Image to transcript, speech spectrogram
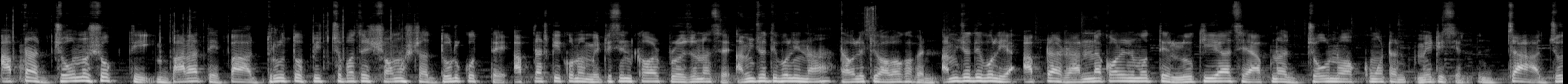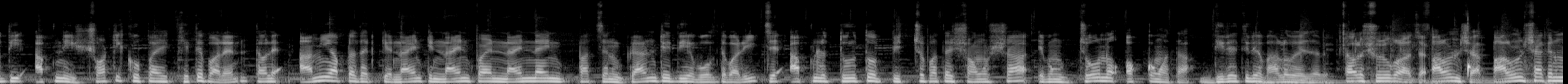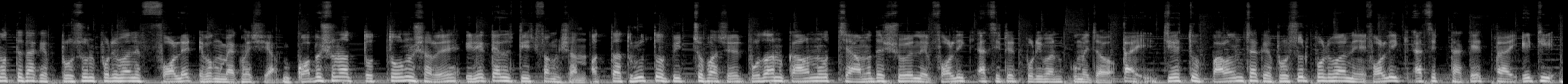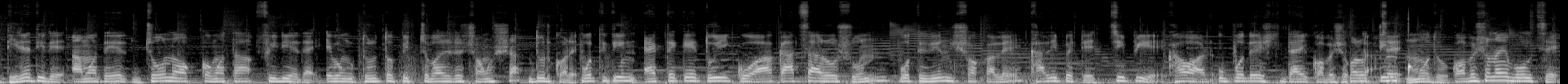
আপনার যৌন শক্তি বাড়াতে বা দ্রুত পিচ্ছপাতের সমস্যা দূর করতে আপনার কি কোনো মেডিসিন খাওয়ার প্রয়োজন আছে? আমি যদি বলি না, তাহলে কি অবাক হবেন? আমি যদি বলি আপনার রান্নাঘরের মধ্যে লুকিয়ে আছে আপনার যৌন অক্ষমতার মেডিসিন যা যদি আপনি সঠিক উপায়ে খেতে পারেন, তাহলে আমি আপনাদেরকে ninety nine point nine nine percent guarantee দিয়ে বলতে পারি যে আপনার দ্রুত পিচ্ছপাতের সমস্যা এবং যৌন অক্ষমতা ধীরে ধীরে ভালো হয়ে যাবে। তাহলে শুরু করা যাক। পালন শাক পালন শাকের মধ্যে থাকে প্রচুর পরিমাণে ফলেট এবং ম্যাগনেশিয়াম গবেষণার তথ্য অনুসারে ইরেকটাইল ডিসফাংশন অর্থাৎ দ্রুত পিচ্ছপাশের প্রধান কারণ হচ্ছে আমাদের শরীরে ফলিক অ্যাসিডের পরিমাণ কমে যাওয়া। তাই যেহেতু পালন শাকে প্রচুর পরিমাণে ফলিক অ্যাসিড থাকে, তাই এটি ধীরে ধীরে আমাদের যৌন অক্ষমতা ফিরিয়ে দেয় এবং দ্রুত পিচ্ছপাশের সমস্যা দূর করে। প্রতিদিন এক থেকে দুই কোয়া কাঁচা রসুন প্রতিদিন সকালে খালি পেটে চিপিয়ে খাওয়ার উপদেশ দেয় গবেষকরা। মধু। গবেষণায় বলছে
